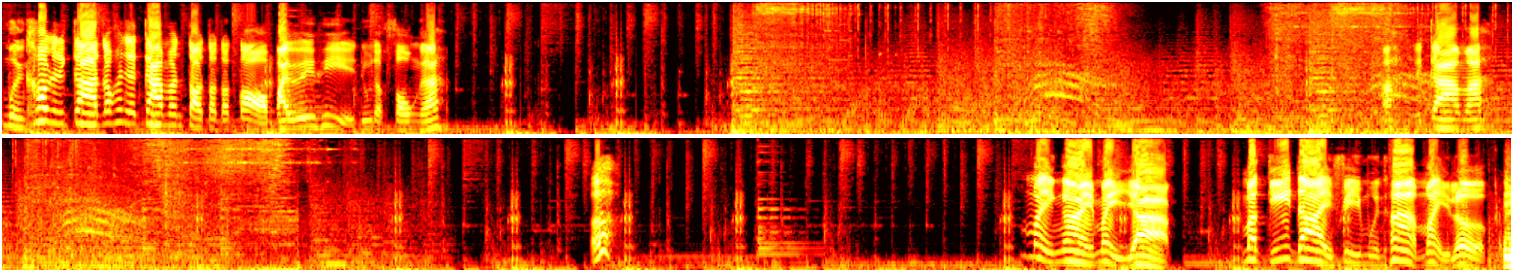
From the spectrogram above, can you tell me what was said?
เหมือนเข้านาฬิกาต้องให้นาฬิกามันต่อต่อต่อต่อไปไว้ยพี่ดูจากทรงนะอะนาฬิกามาเออไม่ง่ายไม่ยาก เมื่อกี้ได้สี่หมื่นห้าไม่เลิกไอ้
